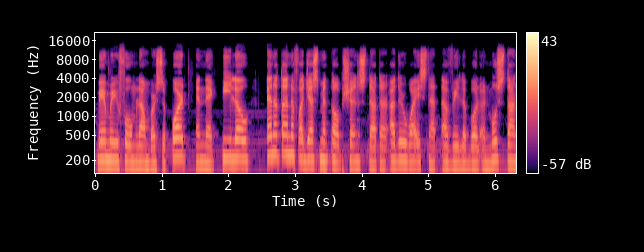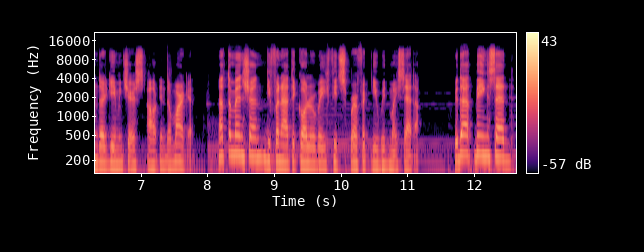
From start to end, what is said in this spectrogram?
memory foam lumbar support, and neck pillow, and a ton of adjustment options that are otherwise not available on most standard gaming chairs out in the market. Not to mention, the Fnatic colorway fits perfectly with my setup. With that being said,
